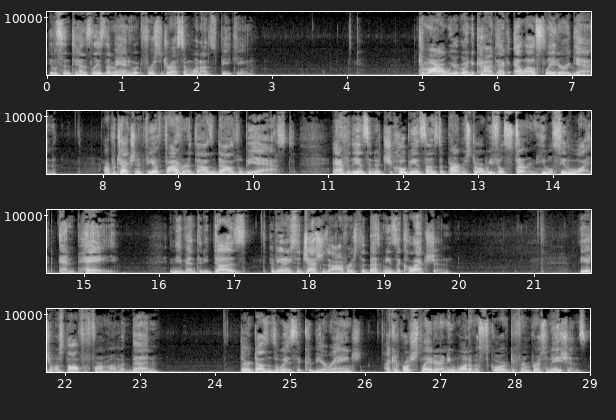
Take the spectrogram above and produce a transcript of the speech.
He listened tensely as the man who at first addressed him went on speaking. Tomorrow we are going to contact L.L. Slater again. Our protection fee of $500,000 will be asked. After the incident at Jacoby and Sons department store, we feel certain he will see the light and pay. In the event that he does, have you any suggestions or offers to the best means of collection? The agent was thoughtful for a moment, then, There are dozens of ways that could be arranged. I could approach Slater any one of a score of different impersonations.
